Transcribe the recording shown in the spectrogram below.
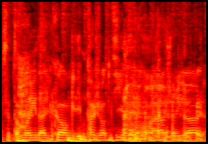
C'est André Dalcang, il est pas gentil. Avec je rigole.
